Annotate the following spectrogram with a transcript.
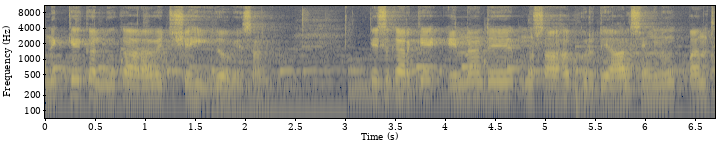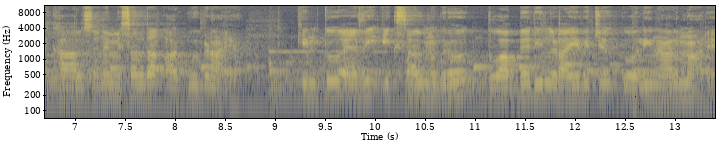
ਨਿੱਕੇ ਘੱਲੂਘਾਰਾ ਵਿੱਚ ਸ਼ਹੀਦ ਹੋ ਗਏ ਸਨ। ਇਸ ਕਰਕੇ ਇਹਨਾਂ ਦੇ ਮੁਸਾਹਬ ਗੁਰਦਿਆਲ ਸਿੰਘ ਨੂੰ ਪੰਥ ਖਾਲਸੇ ਨੇ ਮਿਸਲ ਦਾ ਆਗੂ ਬਣਾਇਆ। ਕਿੰਤੂ ਇਹ ਵੀ 1 ਸਾਲ ਮਗਰੋਂ ਦੁਆਬੇ ਦੀ ਲੜਾਈ ਵਿੱਚ ਗੋਲੀ ਨਾਲ ਮਾਰੇ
